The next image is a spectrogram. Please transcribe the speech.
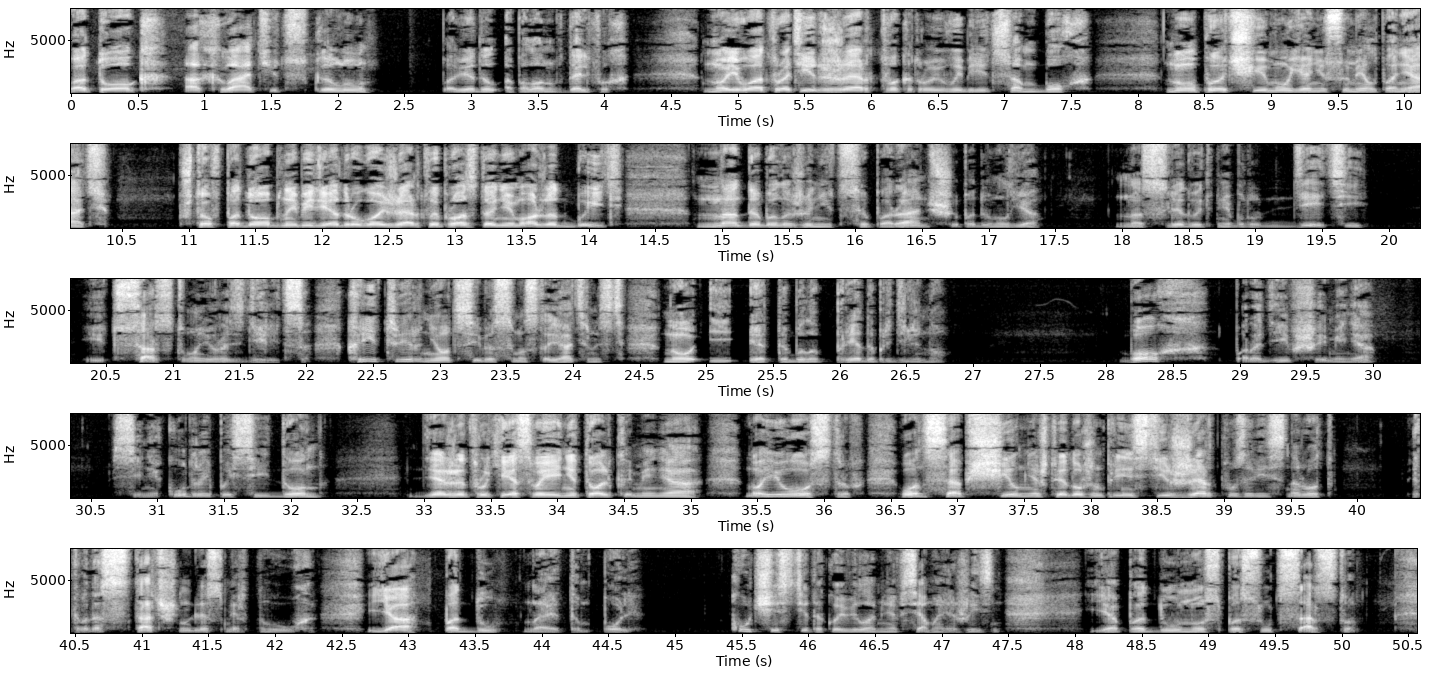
Поток охватит скалу, — поведал Аполлон в Дельфах, — но его отвратит жертва, которую выберет сам Бог. Но почему я не сумел понять, что в подобной беде другой жертвы просто не может быть? Надо было жениться пораньше, — подумал я. Наследовать мне будут дети, и царство мое разделится. Крит вернет себе самостоятельность, но и это было предопределено. Бог породивший меня. Синекудрый Посейдон держит в руке своей не только меня, но и остров. Он сообщил мне, что я должен принести жертву за весь народ. Этого достаточно для смертного уха. Я паду на этом поле. К участи такой вела меня вся моя жизнь. Я паду, но спасу царство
